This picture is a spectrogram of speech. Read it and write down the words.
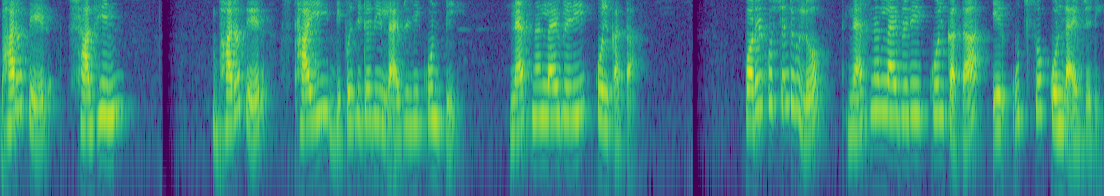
ভারতের স্বাধীন, ভারতের স্থায়ী ডিপোজিটরি লাইব্রেরি কোনটি? National library, Kolkata. পরের কোশ্চেনটি হলো, ন্যাশনাল লাইব্রেরি, কলকাতা এর উৎস কোন লাইব্রেরি?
